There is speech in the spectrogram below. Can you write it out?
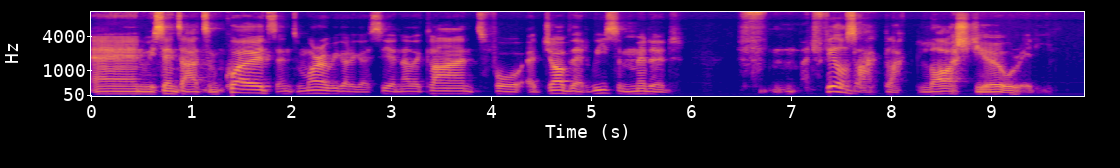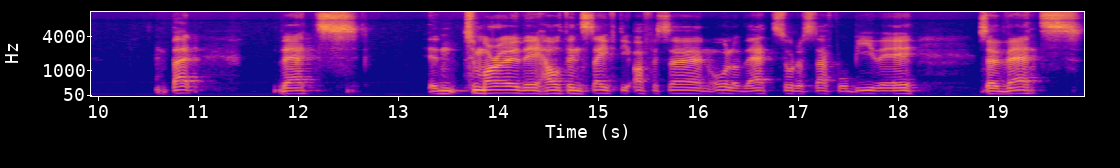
and we sent out some quotes. And tomorrow we got to go see another client for a job that we submitted. It feels like like last year already, but that's tomorrow their health and safety officer and all of that sort of stuff will be there. So that's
